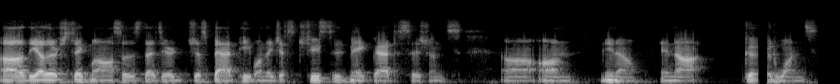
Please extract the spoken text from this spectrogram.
Uh, the other stigma also is that they're just bad people and they just choose to make bad decisions uh, on, you know, and not good ones.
